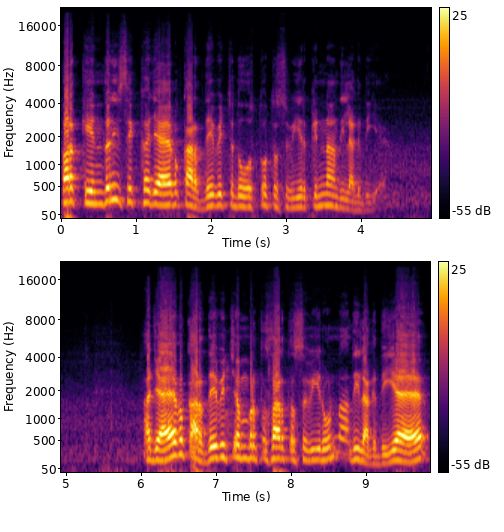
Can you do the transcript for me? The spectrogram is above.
ਪਰ ਕੇਂਦਰੀ ਸਿੱਖ ਅਜਾਇਬ ਘਰ ਦੇ ਵਿੱਚ ਦੋਸਤੋ, ਤਸਵੀਰ ਕਿੰਨਾਂ ਦੀ ਲੱਗਦੀ ਹੈ? ਅਜਾਇਬ ਘਰ ਦੇ ਵਿੱਚ ਅੰਮ੍ਰਿਤਸਰ ਤਸਵੀਰ ਉਹਨਾਂ ਦੀ ਲੱਗਦੀ ਹੈ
